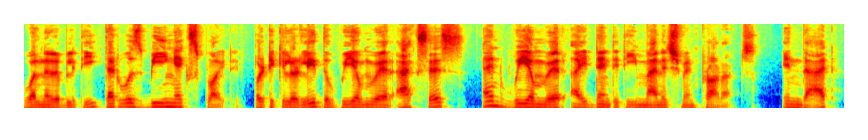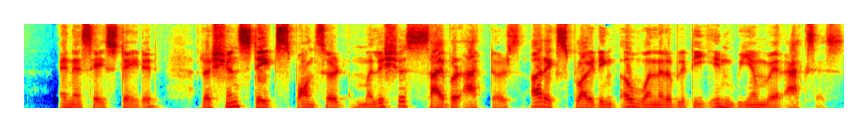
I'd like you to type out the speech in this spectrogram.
vulnerability that was being exploited, particularly the VMware Access and VMware Identity Management products. In that, NSA stated Russian state sponsored malicious cyber actors are exploiting a vulnerability in VMware Access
